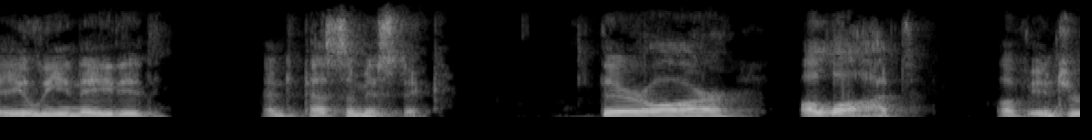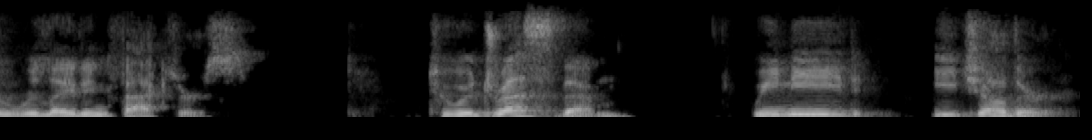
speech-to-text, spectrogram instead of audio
alienated, and pessimistic. There are a lot of interrelating factors. To address them, we need each other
